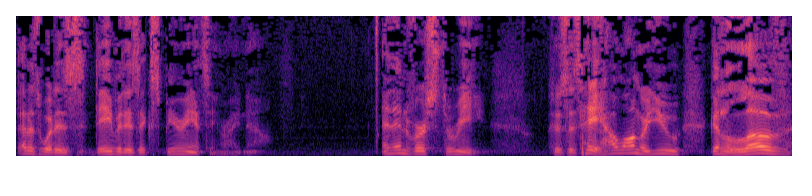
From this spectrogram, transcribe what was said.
That is what is, David is experiencing right now. And then verse three, who says, hey, how long are you gonna love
